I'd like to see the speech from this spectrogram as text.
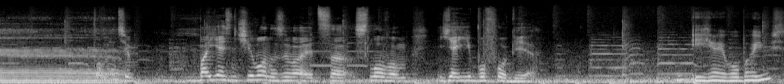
э, Помните, боязнь чего называется словом «яибофобия»? И я его боюсь.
